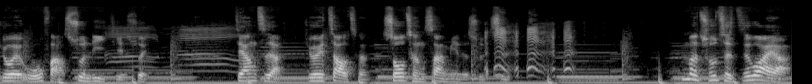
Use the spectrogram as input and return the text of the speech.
就会无法顺利结穗，这样子啊，就会造成收成上面的损失。那么除此之外啊，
